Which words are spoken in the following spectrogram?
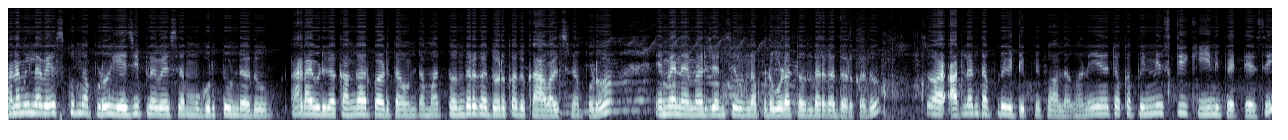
మనం ఇలా వేసుకున్నప్పుడు ఏ జీప్లో వేసాము గుర్తుండదు. ఆడావిడిగా కంగారు పడుతూ ఉంటాం అది తొందరగా దొరకదు కావాల్సినప్పుడు. ఏమైనా ఎమర్జెన్సీ ఉన్నప్పుడు కూడా తొందరగా దొరకదు. సో అట్లాంటప్పుడు ఈ టిప్ని ఫాలో అవ్వండి. నేనైతే ఒక పిన్నిస్కి కీని పెట్టేసి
